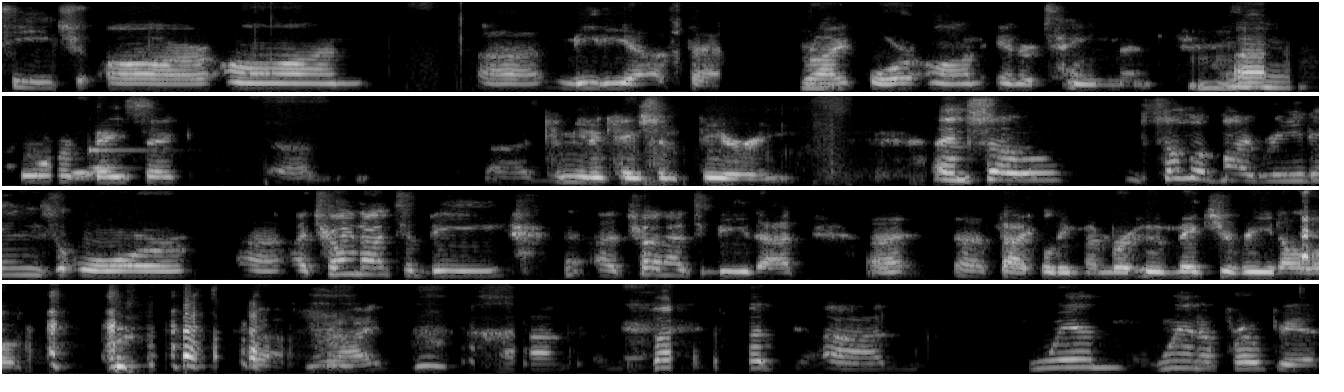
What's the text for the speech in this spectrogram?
teach are on uh, media effect, mm-hmm. right, or on entertainment, mm-hmm. uh, or basic uh, uh, communication theory and so some of my readings or uh, I try not to be I try not to be that uh, uh, faculty member who makes you read all of stuff, right? Um, but but uh, when when appropriate,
